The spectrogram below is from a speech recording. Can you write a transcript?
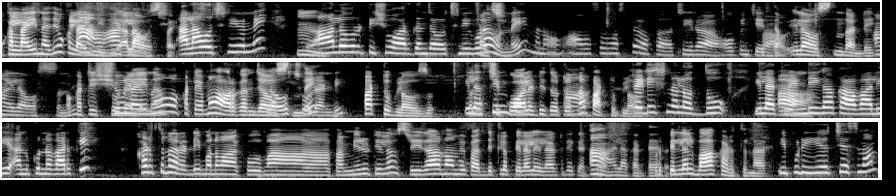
ఒక లైన్ అది ఒక లైన్ అలా వస్తాయి. అలా వచ్చినవి ఉన్నాయి. ఆల్ ఓవర్ టిష్యూ ఆర్గంజా వచ్చినవి కూడా ఉన్నాయి. మనం అవసరం వస్తే ఒక చీర ఓపెన్ చేద్దాం. ఇలా వస్తుందండి. ఇలా వస్తుంది. ఒక టిష్యూ లైన్ ఒకటేమో ఆర్గంజా వస్తుంది. చూడండి. పట్టు బ్లౌజ్ ఇలా క్వాలిటీ తోటి ఉన్న పట్టు బ్లౌజ్ ట్రెడిషనల్ వద్దు ఇలా ట్రెండీగా కావాలి అనుకున్న వారికి కడుతున్నారండి. మన మాకు మా కమ్యూనిటీలో శ్రీరామనవమి పద్ధతిలో పిల్లలు ఇలాంటివి ఇలా కట్టారు. పిల్లలు బాగా కడుతున్నారు. ఇప్పుడు ఇవి వచ్చేసి మనం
